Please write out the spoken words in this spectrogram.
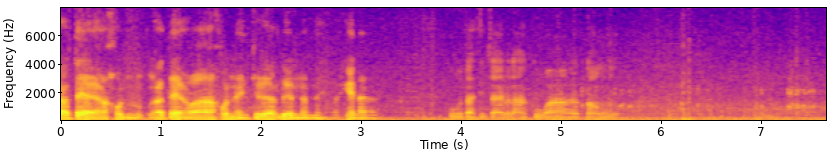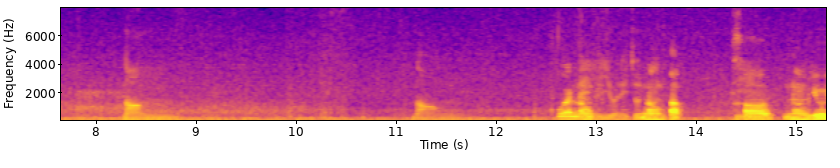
แล้วแต่คนแล้วแต่ว่าคนไหนจะเลือกเดินแบบไหนก็แค่นั้นกูตัดสินใจไปแล้วกูว่าน้อง น้อง น้องว่าน้องไปอยู่ในจุดน้องปรับที่ข้อน้องอยู่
